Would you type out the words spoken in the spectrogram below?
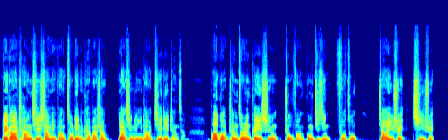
对搞长期商品房租赁的开发商，要形成一套激励政策。包括承租人可以使用住房公积金付租，交易税、契税、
